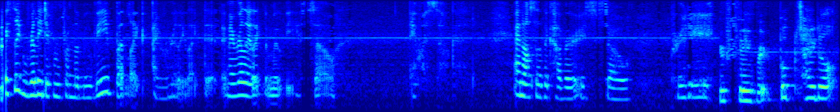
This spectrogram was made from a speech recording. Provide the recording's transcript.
It's like really different from the movie, but like I really liked it, and I really liked the movie, so it was so good. And also the cover is so pretty. Your favorite book title?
